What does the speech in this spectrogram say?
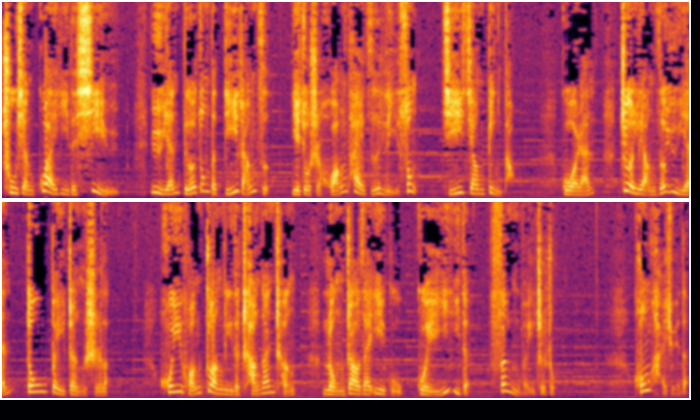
出现怪异的细雨，预言德宗的嫡长子，也就是皇太子李诵。即将病倒，果然，这两则预言都被证实了。辉煌壮丽的长安城笼罩在一股诡异的氛围之中。空海觉得，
